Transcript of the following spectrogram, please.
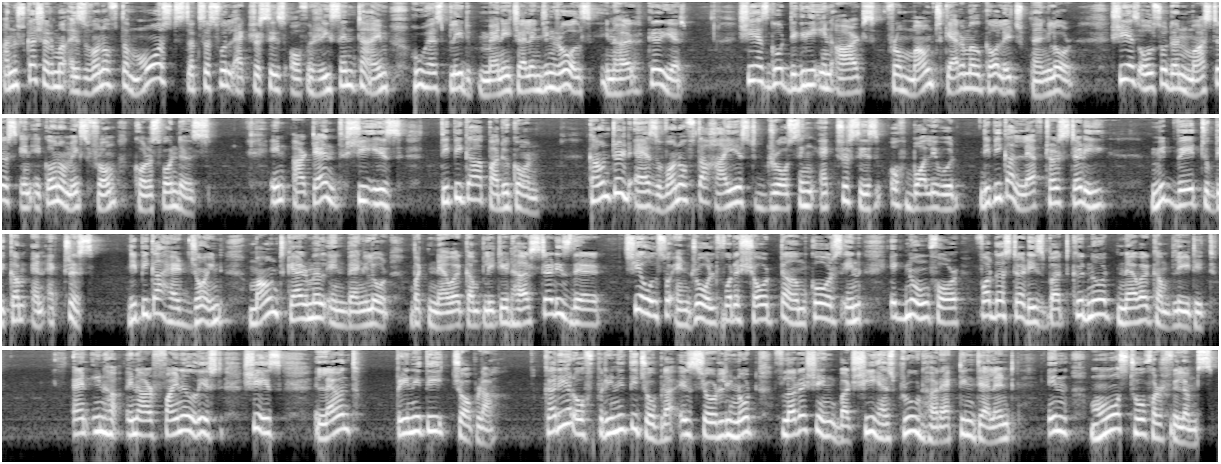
Anushka Sharma is one of the most successful actresses of recent time who has played many challenging roles in her career. She has got degree in arts from Mount Carmel College, Bangalore. She has also done masters in economics from Correspondence. In our 10th, she is Deepika Padukone. Counted as one of the highest grossing actresses of Bollywood, Deepika left her study midway to become an actress. Deepika had joined Mount Carmel in Bangalore but never completed her studies there. She also enrolled for a short-term course in IGNOU for further studies but could not never complete it. And in her in our final list, she is 11th Parineeti Chopra. Career of Parineeti Chopra is surely not flourishing but she has proved her acting talent in most of her films.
